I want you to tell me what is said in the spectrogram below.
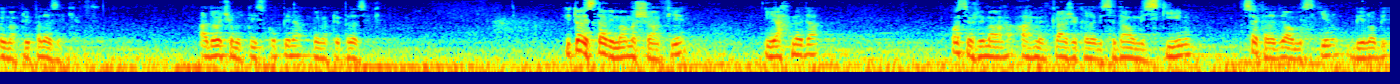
kojima pripada zekijat. A doćemo ti skupina kojima pripada zekijat. I to je stavi mama Šafije i Ahmeda. Osim što ima Ahmed kaže kada bi se dao miskinu, sve kada dao miskinu, bilo bi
